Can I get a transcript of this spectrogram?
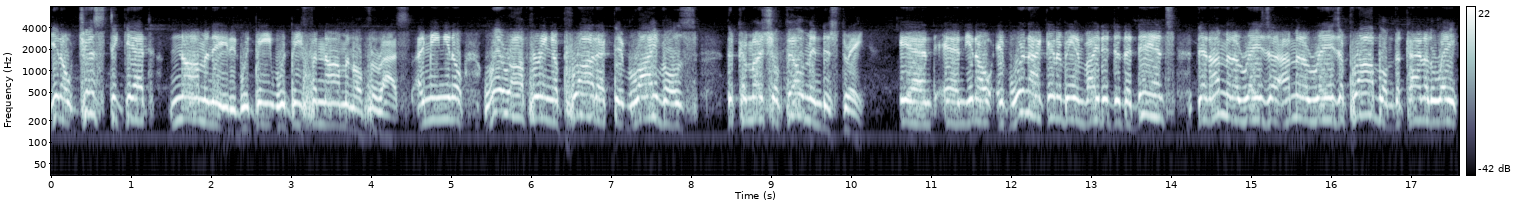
you know, just to get nominated would be would be phenomenal for us. I mean, you know, we're offering a product that rivals the commercial film industry. And and you know, if we're not going to be invited to the dance, then I'm going to raise a I'm going to raise a problem. The kind of the way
